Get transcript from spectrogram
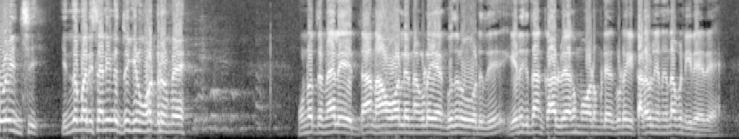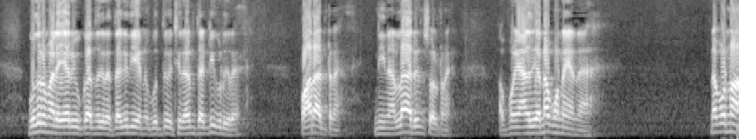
போயிடுச்சு. இந்த மாதிரி சனின்னு தூக்கின்னு ஓட்டுறோமே. உன்னத்த மேலே தான் நான் ஓடலைன்னா கூட என் குதிரை ஓடுது. எனக்கு தான் கால் வேகமாக ஓட முடியாது. கூட கடவுள் எனக்கு என்ன பண்ணிடுறாரு குதிரை மேலே ஏறி உட்காந்துக்கிற தகுதியை என்னை குத்து வச்சுக்கிறான்னு தட்டி கொடுக்குறேன். பாராட்டுறேன். நீ நல்லா இருன்னு சொல்கிறேன் அப்போ அது என்ன பண்ண என்ன? என்ன பண்ணா?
